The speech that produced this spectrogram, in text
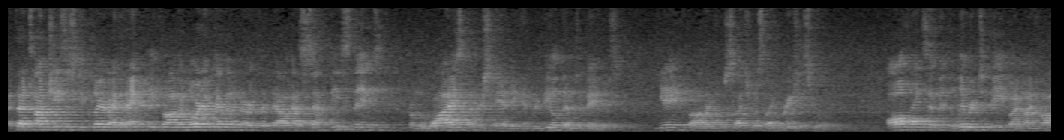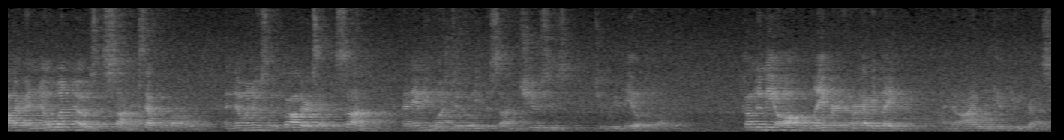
At that time, Jesus declared, I thank thee, Father, Lord of heaven and earth, that thou hast sent these things from the wise and understanding and revealed them to babes. Yea, Father, for such was thy gracious will. All things have been delivered to me by my Father, and no one knows the Son except the Father, and no one knows the Father except the Son, and anyone to whom the Son chooses to reveal the Father. Come to me, all who labor and are heavy laden, and I will give you rest.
